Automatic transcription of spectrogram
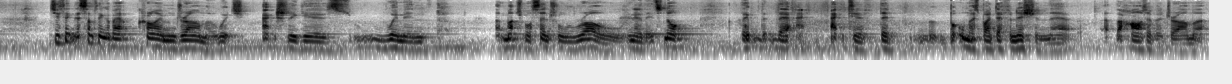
Do you think there's something about crime drama which actually gives women a much more central role? You know, it's not they, they're active, they're, but almost by definition, they're at the heart of a drama.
